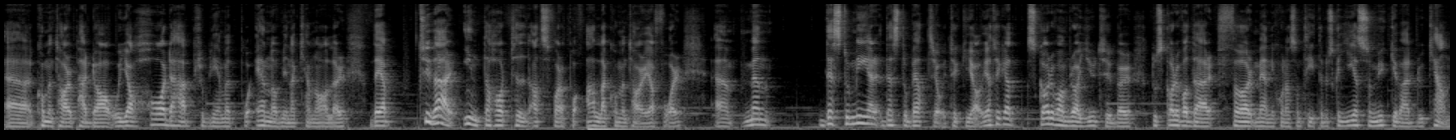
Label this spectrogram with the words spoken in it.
eh, kommentarer per dag. Och jag har det här problemet på en av mina kanaler där jag tyvärr inte har tid att svara på alla kommentarer jag får. Eh, men desto mer, desto bättre tycker jag. Jag tycker att ska du vara en bra YouTuber, då ska du vara där för människorna som tittar. Du ska ge så mycket värde du kan.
